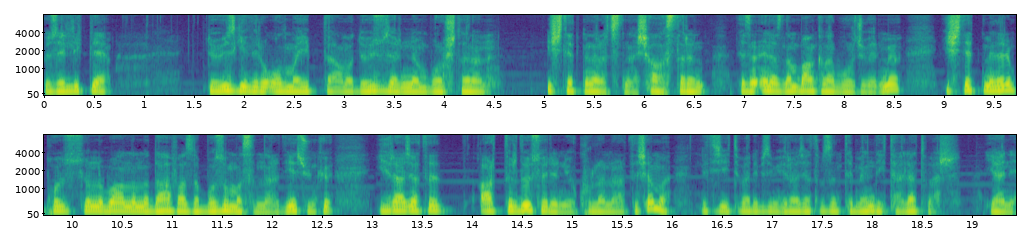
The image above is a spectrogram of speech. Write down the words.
özellikle döviz geliri olmayıp da ama döviz üzerinden borçlanan işletmeler açısından şahısların en azından bankalar borcu vermiyor. İşletmelerin pozisyonunu bu anlamda daha fazla bozulmasınlar diye. Çünkü ihracatı arttırdığı söyleniyor kurların artışı ama netice itibariyle bizim ihracatımızın temelinde ithalat var. Yani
